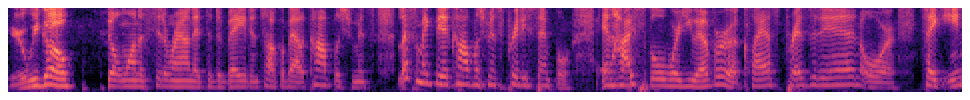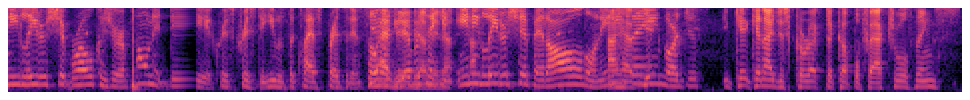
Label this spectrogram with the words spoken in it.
Here we go don't want to sit around at the debate and talk about accomplishments. Let's make the accomplishments pretty simple. In high school, were you ever a class president or take any leadership role? Because your opponent did, Chris Christie. He was the class president. So yeah, have you ever I taken mean, any I, leadership at all on anything have, or just? Can, can I just correct a couple factual things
